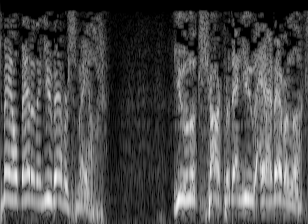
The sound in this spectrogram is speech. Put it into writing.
smell better than you've ever smelled. You look sharper than you have ever looked.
